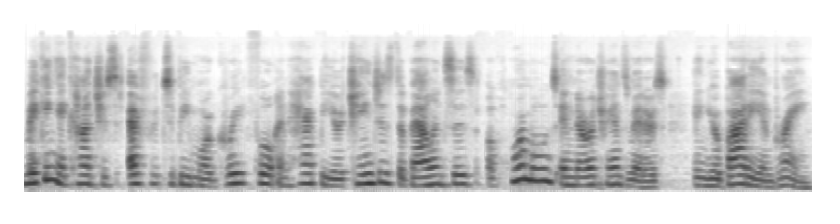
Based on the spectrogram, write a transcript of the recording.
making a conscious effort to be more grateful and happier changes the balances of hormones and neurotransmitters in your body and brain.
